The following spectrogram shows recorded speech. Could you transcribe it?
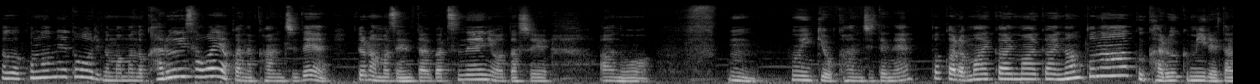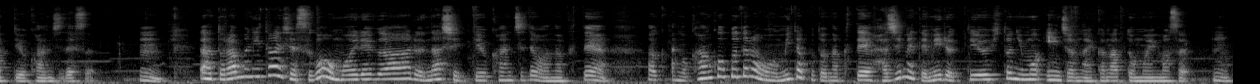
だかこのね通りのままの軽い爽やかな感じでドラマ全体が常に私あのうん雰囲気を感じてねだから毎回毎回なんとなく軽く見れたっていう感じです。うん、だからドラマに対してすごい思い入れがあるなしっていう感じではなくてああの韓国ドラマを見たことなくて初めて見るっていう人にもいいんじゃないかなと思います。うん、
